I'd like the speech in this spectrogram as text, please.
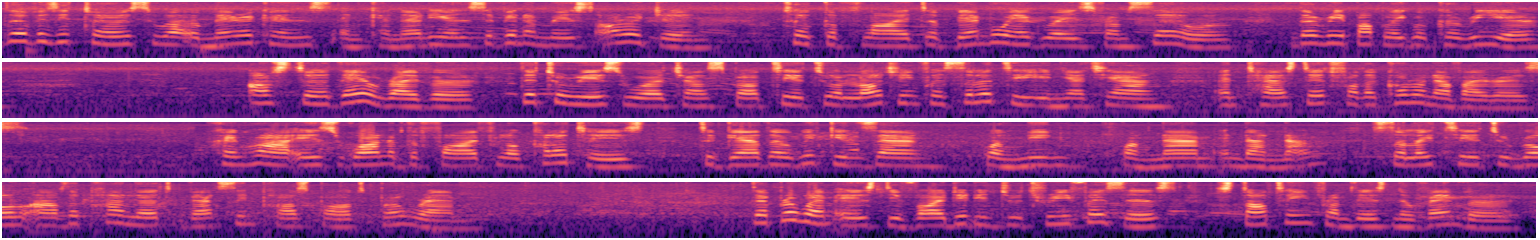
The visitors who are Americans and Canadians of Vietnamese origin took a flight of Bamboo Airways from Seoul, the Republic of Korea. After their arrival, the tourists were transported to a lodging facility in Nha Trang and tested for the coronavirus. Khánh Hòa is one of the five localities, together with Kiên Giang, Quảng Ninh, Quảng Nam, and Da Nang, selected to roll out the pilot vaccine passport program. The program is divided into three phases starting from this November.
